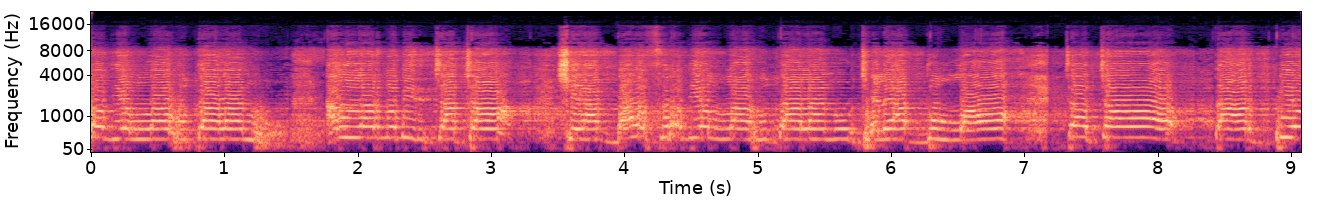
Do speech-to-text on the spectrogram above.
রাদিয়াল্লাহু তাআলা আল্লাহর নবীর চাচা, সে আব্বাস রাদিয়াল্লাহু তাআলা নূর ছেলে আব্দুল্লাহ। চাচা, তার প্রিয়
